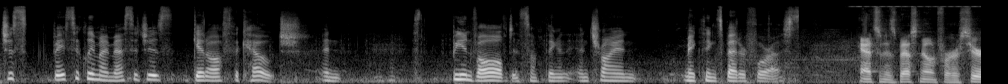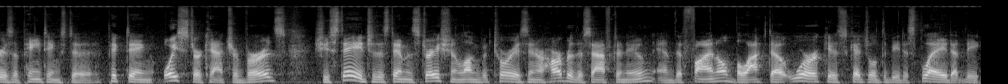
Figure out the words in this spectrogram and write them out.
Just basically, my message is get off the couch and be involved in something and, and try and make things better for us. Hansen is best known for her series of paintings depicting oyster catcher birds. She staged this demonstration along Victoria's Inner Harbor this afternoon, and the final blacked out work is scheduled to be displayed at the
